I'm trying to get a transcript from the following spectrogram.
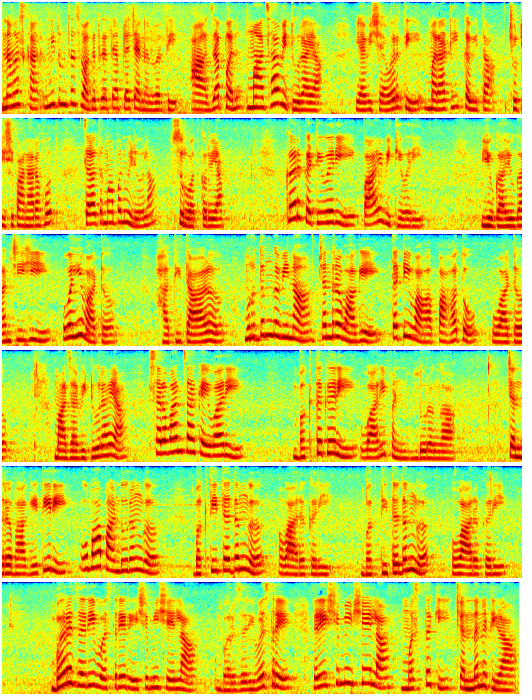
नमस्कार मी तुमचं स्वागत करते आपल्या चॅनलवरती. आज आपण माझा विठुराया या. विषयावरती मराठी कविता छोटीशी पाहणार आहोत. चला तर मग आपण व्हिडिओला सुरुवात करूया. कर कटीवरी पाय विठीवरी. युगायुगांची ही वही वाट. हाती टाळ मृदंगविना चंद्रभागे तटी वाह पाहतो वाट. माझा विठुराया सर्वांचा कैवारी भक्त करी वारी पांडुरंगा चंद्रभागेतिरी उभा पांडुरंग भक्तीत दंग वार करी भक्तीत दंग वार करी वस्त्रे रेशमी शेला भरजरी वस्त्रे रेशमी शेला मस्तकी चंदन टिळा.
